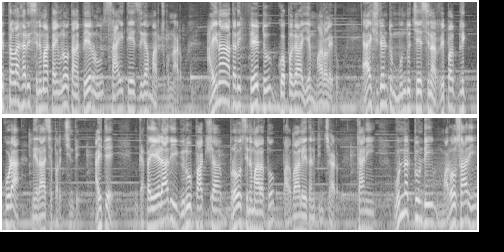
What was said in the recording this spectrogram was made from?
చిత్రలహరి సినిమా టైంలో తన పేరును సాయితేజ్గా మార్చుకున్నాడు. అయినా అతడి ఫేటు గొప్పగా ఏం మారలేదు. యాక్సిడెంట్ ముందు చేసిన రిపబ్లిక్ కూడా నిరాశపరిచింది. అయితే గత ఏడాది విరూపాక్ష బ్రో సినిమాలతో పర్వాలేదనిపించాడు. కానీ ఉన్నట్టుండి మరోసారి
